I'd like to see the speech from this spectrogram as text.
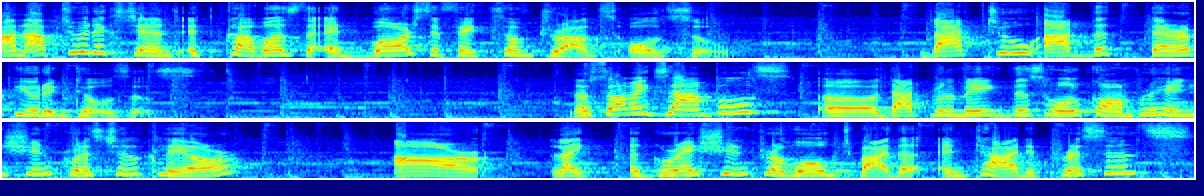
And up to an extent, it covers the adverse effects of drugs also. That too at the therapeutic doses. Now, some examples uh, that will make this whole comprehension crystal clear are like aggression provoked by the antidepressants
